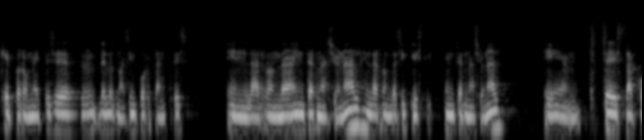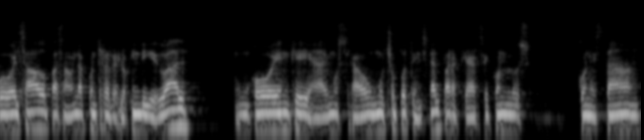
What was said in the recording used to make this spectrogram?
que promete ser de los más importantes en la ronda internacional, en la ronda ciclística internacional. Eh, se destacó el sábado pasado en la contrarreloj individual, un joven que ha demostrado mucho potencial para quedarse con, los, con esta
